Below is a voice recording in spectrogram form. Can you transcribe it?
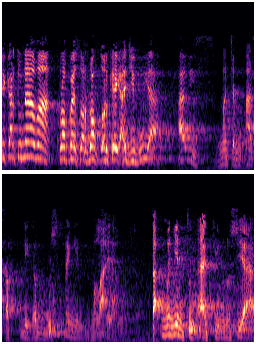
di kartu nama profesor doktor Kiai Haji Buya habis macam asap dihembus angin melayang tak menyentuh hati manusia,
